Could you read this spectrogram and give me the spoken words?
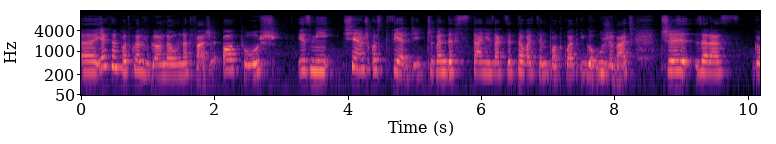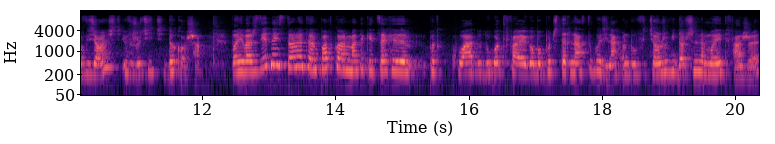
e, jak ten podkład wyglądał na twarzy. Otóż jest mi ciężko stwierdzić, czy będę w stanie zaakceptować ten podkład i go używać, czy zaraz go wziąć i wrzucić do kosza. Ponieważ z jednej strony ten podkład ma takie cechy podkładu długotrwałego, bo po 14 godzinach on był wciąż widoczny na mojej twarzy.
